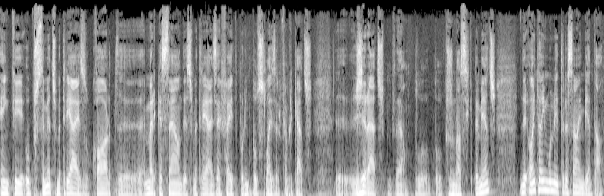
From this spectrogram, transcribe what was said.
em que o processamento dos materiais, o corte, a marcação desses materiais é feito por impulsos laser fabricados, gerados perdão, pelo, pelos nossos equipamentos, ou então em monitoração ambiental.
